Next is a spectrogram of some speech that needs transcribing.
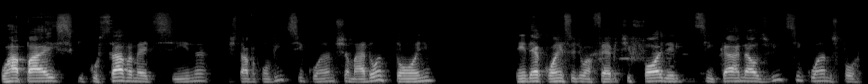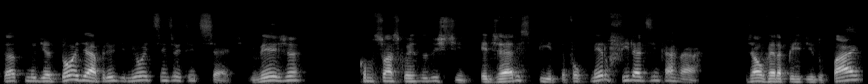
o rapaz que cursava medicina, estava com 25 anos, chamado Antônio, em decorrência de uma febre tifoide. Ele se encarna aos 25 anos, portanto, no dia 2 de abril de 1887. Veja como são as coisas do destino. Ele já era espírita, foi o primeiro filho a desencarnar. Já houvera perdido o pai,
